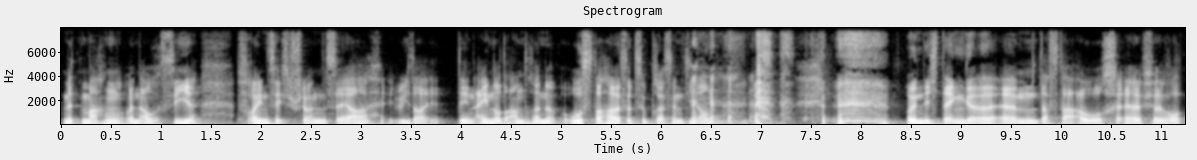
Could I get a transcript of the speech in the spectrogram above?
mitmachen und auch sie freuen sich schon sehr, wieder den ein oder anderen Osterhase zu präsentieren. und ich denke, ähm, dass da auch äh, für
